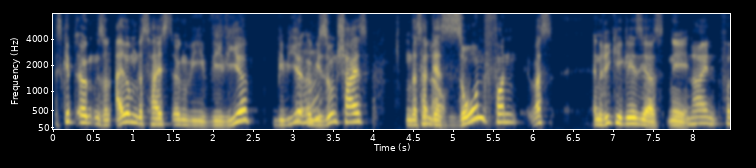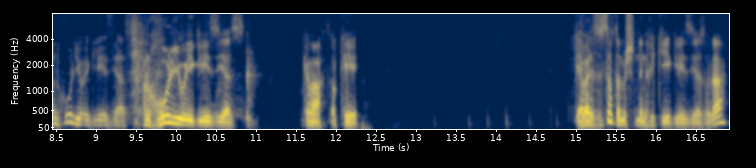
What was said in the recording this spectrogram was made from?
es gibt irgendein so ein Album, das heißt irgendwie wie wir, wie wir, Mhm. irgendwie so ein Scheiß. Und das hat der Genau. Sohn von, was? Enrique Iglesias. Nee, Nein, von Julio Iglesias. von Julio Iglesias gemacht. Okay. Ja, aber das ist doch dann bestimmt Enrique Iglesias, oder?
